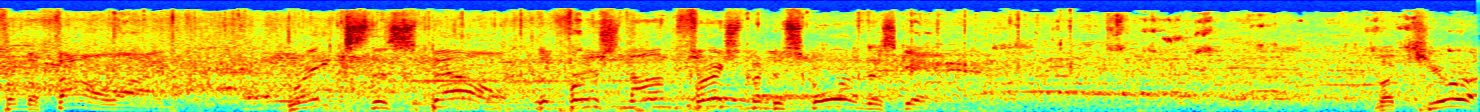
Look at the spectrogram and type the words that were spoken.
from the foul line breaks the spell. The first non-freshman to score in this game. Macura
